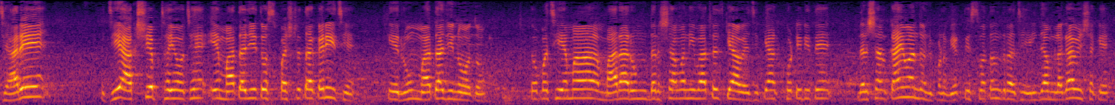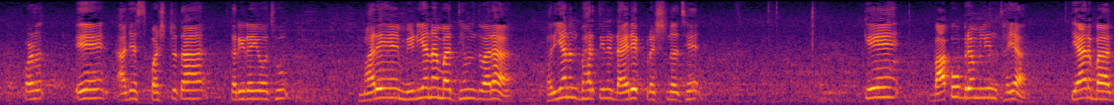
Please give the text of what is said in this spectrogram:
જ્યારે જે આક્ષેપ થયો છે એ માતાજી તો સ્પષ્ટતા કરી છે કે રૂમ માતાજીનો હતો. તો પછી એમાં મારા રૂમ દર્શાવવાની વાત જ ક્યાં આવે છે? ક્યાં ખોટી રીતે દર્શાવ, કાંઈ વાંધો નહીં, પણ વ્યક્તિ સ્વતંત્ર છે ઇલ્ઝામ લગાવી શકે. પણ એ આજે સ્પષ્ટતા કરી રહ્યો છું. મારે મીડિયાના માધ્યમ દ્વારા હરિયાનંદ ભારતીને ડાયરેક્ટ પ્રશ્ન છે કે બાપુ બ્રહ્મલીન થયા ત્યારબાદ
